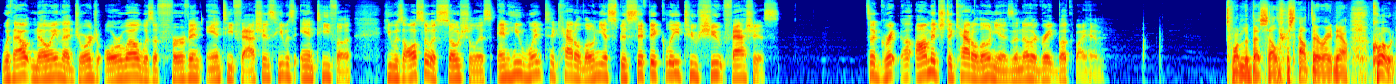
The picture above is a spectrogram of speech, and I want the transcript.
without knowing that George Orwell was a fervent anti fascist. He was Antifa. He was also a socialist, and he went to Catalonia specifically to shoot fascists. It's a great uh, homage to Catalonia is another great book by him. It's one of the best sellers out there right now. Quote,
